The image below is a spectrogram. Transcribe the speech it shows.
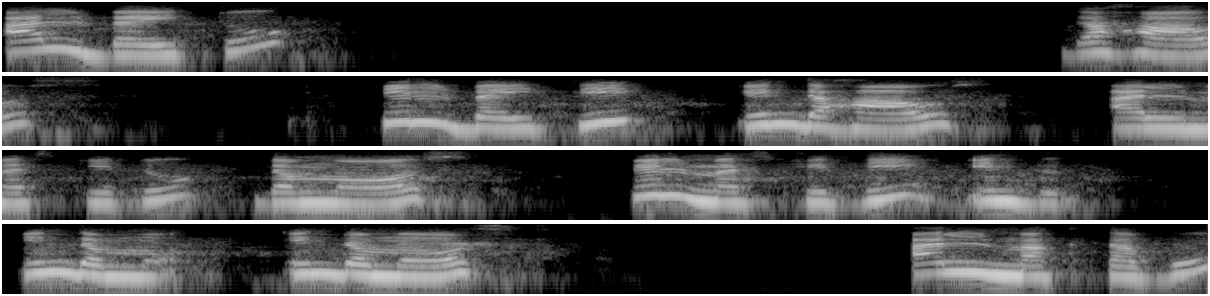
Al-Baytu, the house, Il Bayti, in the house, al masjidu, the mosque, fil masjidi, in the, in the, in the mosque, al maktabu,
